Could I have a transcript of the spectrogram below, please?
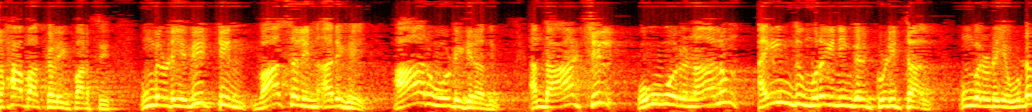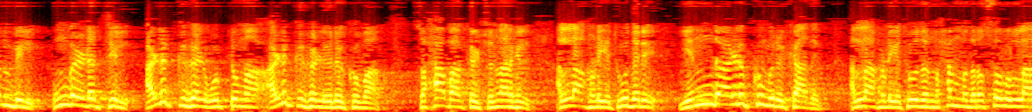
சஹாபாக்களை பார்த்து உங்களுடைய வீட்டின் வாசலின் அருகே ஆறு ஓடுகிறது. அந்த ஆற்றில் ஒவ்வொரு நாளும் ஐந்து முறை நீங்கள் குளித்தால் உங்களுடைய உடம்பில் உங்களிடத்தில் அழுக்குகள் ஒட்டுமா? அழுக்குகள் இருக்குமா? சஹாபாக்கள் சொன்னார்கள் அல்லாஹுடைய தூதரு எந்த அழுக்கும் இருக்காது. அல்லாஹுடைய தூதர் முகமது ரசூலுல்லா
